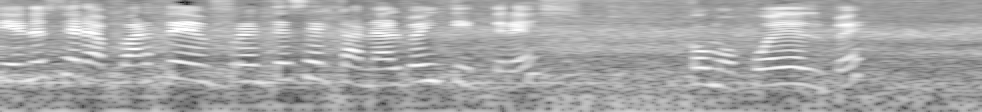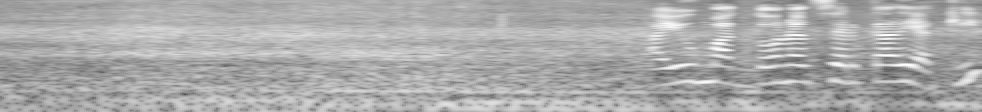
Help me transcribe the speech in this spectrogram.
Lo que tienes en la parte de enfrente es el canal 23, como puedes ver. Hay un McDonald's cerca de aquí.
